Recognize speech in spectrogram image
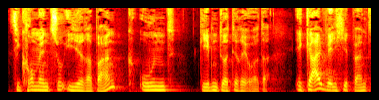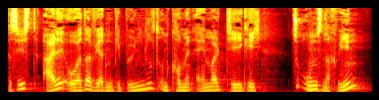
sie kommen zu ihrer Bank und geben dort ihre Order. Egal welche Bank das ist, alle Order werden gebündelt und kommen einmal täglich zu uns nach Wien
